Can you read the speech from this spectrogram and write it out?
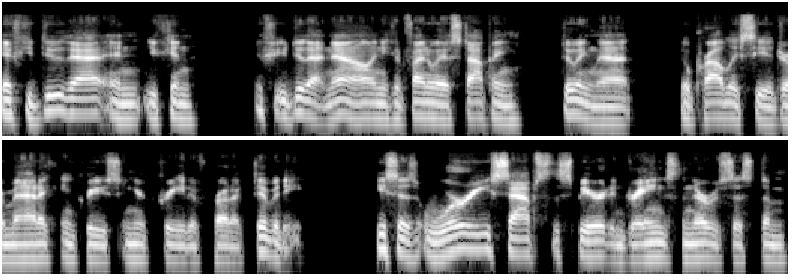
If you do that and you can, if you do that now and you can find a way of stopping doing that, you'll probably see a dramatic increase in your creative productivity. He says, worry saps the spirit and drains the nervous system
